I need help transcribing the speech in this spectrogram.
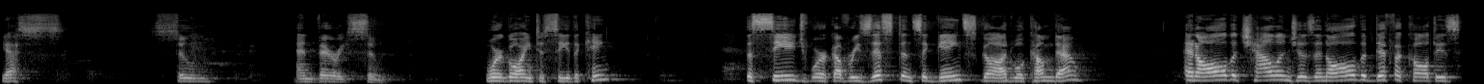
Yes, soon and very soon, we're going to see the King. The siege work of resistance against God will come down and all the challenges and all the difficulties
